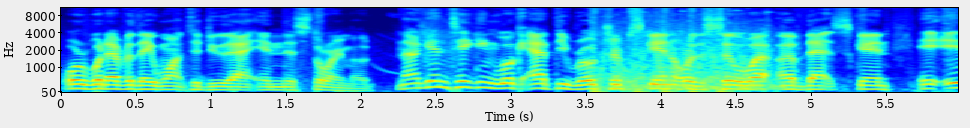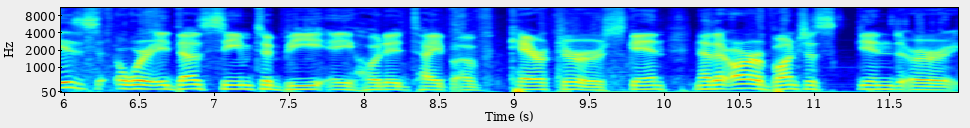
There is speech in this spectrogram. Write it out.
or whatever they want to do that in this story mode. Now again, taking a look at the road trip skin, or the silhouette of that skin, it is, or it does seem to be a hooded type of character or skin. Now, there are a bunch of skinned or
